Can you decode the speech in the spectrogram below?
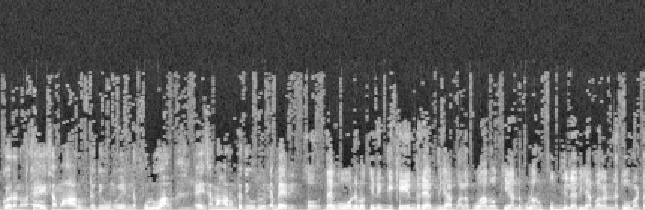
කරනවා. ඇයි සමහරුන්ට දියුණු වෙන්න පුළුවන්? ඇයි සමහරුන්ට දියුණු වෙන්න බැරි? ඕ දැන් ඕනම කෙනෙක්ගේ කේන්ද්‍රයක් දිහා බලපුහම කියන්න පුළුවන් පුද්ගලයා දිහා බලන්න නැතුව මට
